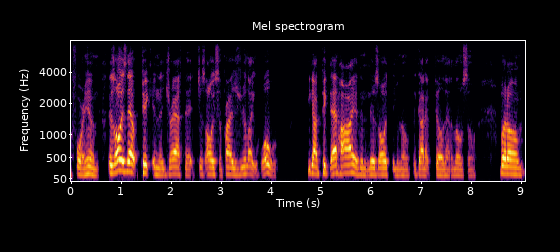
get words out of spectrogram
before him. There's always that pick in the draft that just always surprises you. You're like, whoa, he got picked that high, and then there's always you know the guy that fell that low. So, but um,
